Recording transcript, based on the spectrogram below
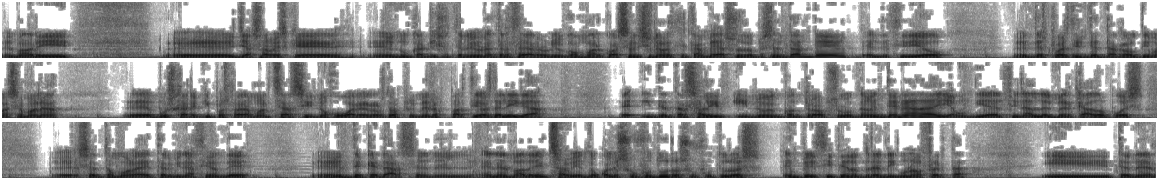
El Madrid eh, ya sabes que eh, nunca quiso tener una tercera reunión con Marco Asensio una vez que cambiara su representante. Él decidió, después de intentar la última semana eh, buscar equipos para marcharse y no jugar en los dos primeros partidos de liga, eh, intentar salir y no encontró absolutamente nada y a un día del final del mercado pues eh, se tomó la determinación de, de quedarse en el, en el Madrid sabiendo cuál es su futuro. Su futuro es en principio no tener ninguna oferta y tener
